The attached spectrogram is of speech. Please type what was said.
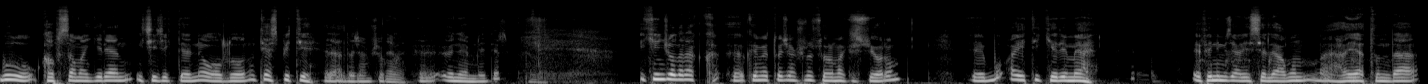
bu kapsama giren içeceklerin ne olduğunu tespiti herhalde hocam çok Evet. e, önemlidir. Evet. İkinci olarak e, kıymetli hocam şunu sormak istiyorum. E, bu ayeti kerime Efendimiz Aleyhisselam'ın hayatında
